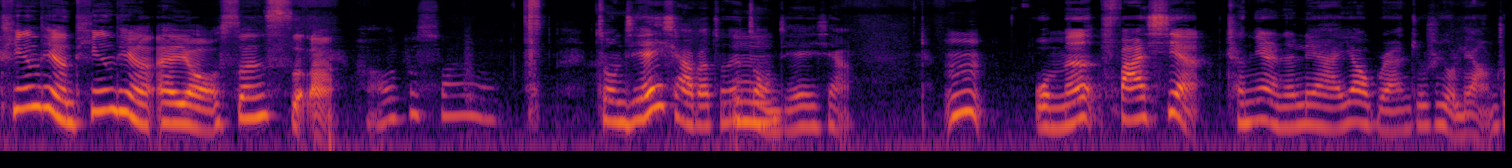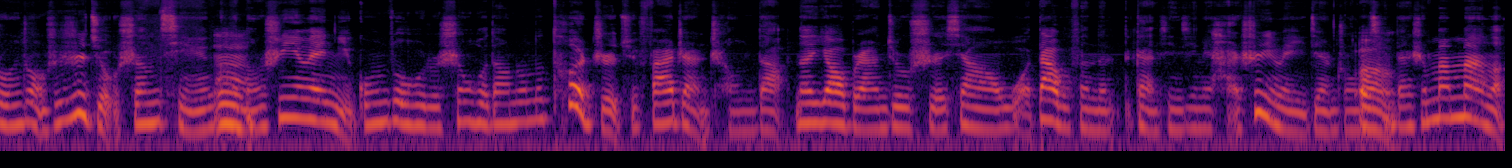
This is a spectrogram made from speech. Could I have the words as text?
听听听听，哎呦，酸死了！好了，不酸了。总结一下吧，总得总结一下。嗯，我们发现。成年人的恋爱，要不然就是有两种，一种是日久生情，可能是因为你工作或者生活当中的特质去发展成的；那要不然就是像我大部分的感情经历，还是因为一见钟情，但是慢慢了，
